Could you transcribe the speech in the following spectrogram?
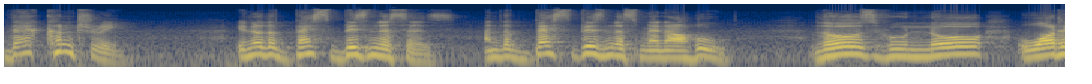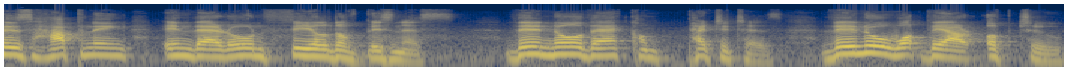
their country. You know, the best businesses and the best businessmen are who? Those who know what is happening in their own field of business. They know their competitors. They know what they are up to.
